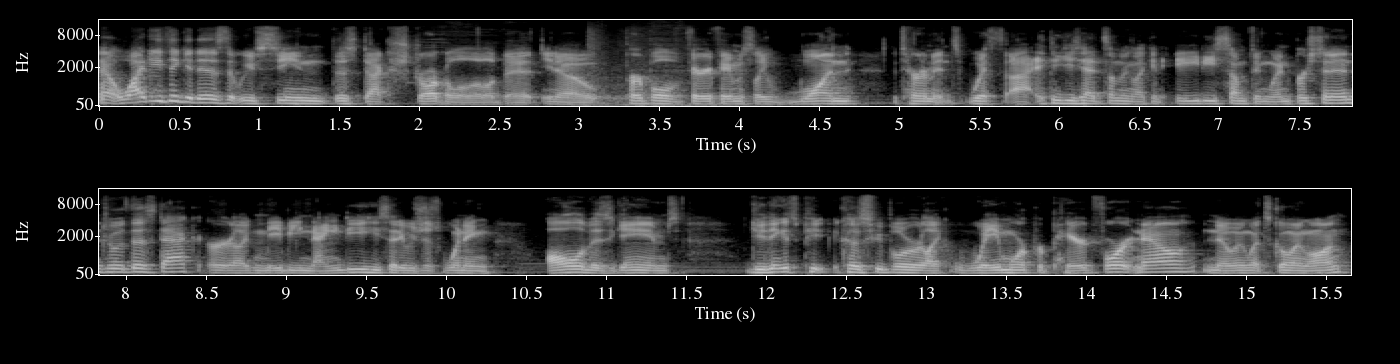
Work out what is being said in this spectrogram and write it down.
Now, why do you think it is that we've seen this deck struggle a little bit? You know, Purple very famously won the tournaments with, uh, I think he had something like an 80 something win percentage with this deck, or like maybe 90. He said he was just winning all of his games. Do you think it's pe- because people are like way more prepared for it now, knowing what's going on?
